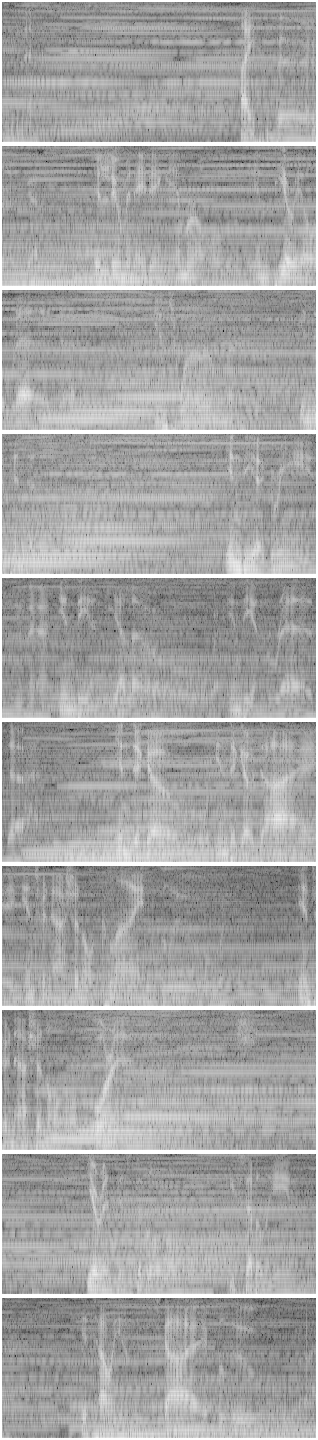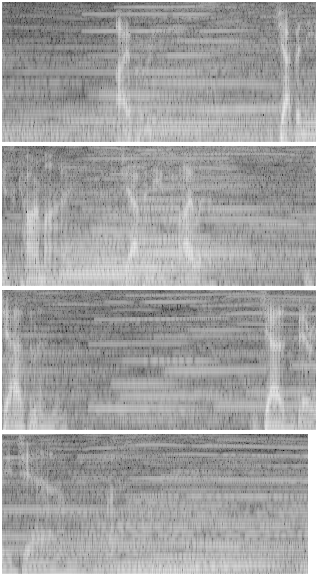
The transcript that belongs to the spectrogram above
iceberg, illuminating emerald, imperial red, inchworm, independence, India green, uh, Indian yellow, Indian red, uh, indigo, indigo dye, international Klein blue, international orange, irresistible Isabelline, Italian sky blue, ivory, Japanese carmine, Japanese violet, jasmine, jazzberry jam,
